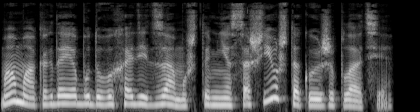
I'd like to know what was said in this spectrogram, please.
«Мама, а когда я буду выходить замуж, ты мне сошьешь такое же платье?»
